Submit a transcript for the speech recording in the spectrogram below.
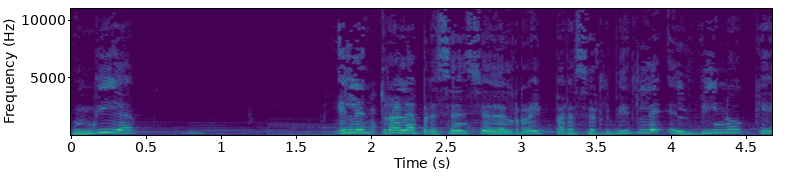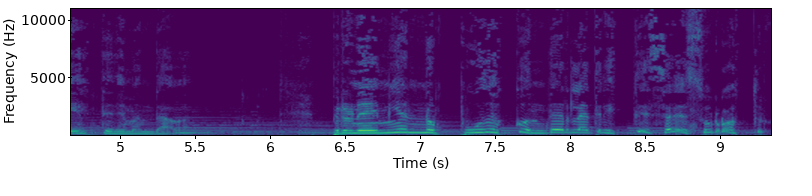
Un día, él entró a la presencia del rey para servirle el vino que éste demandaba. Pero Nehemías no pudo esconder la tristeza de su rostro,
